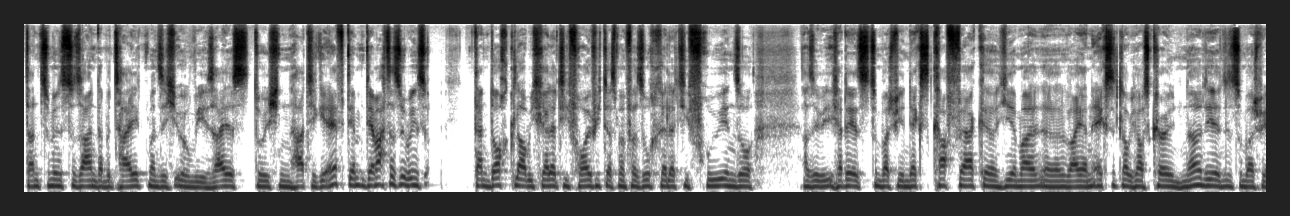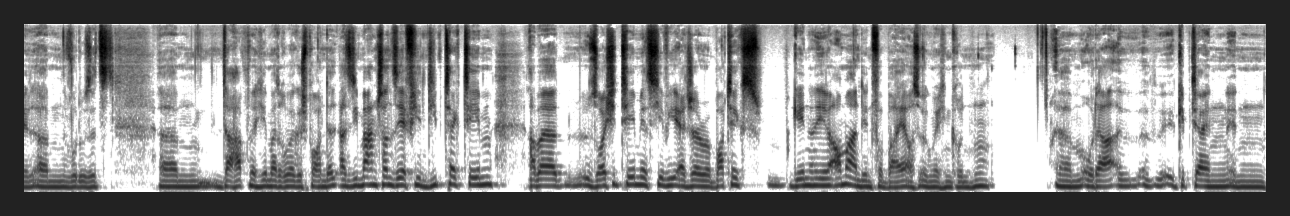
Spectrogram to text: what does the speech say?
dann zumindest zu sagen, da beteiligt man sich irgendwie, sei es durch ein HTGF. Der, der macht das übrigens dann doch, glaube ich, relativ häufig, dass man versucht, relativ früh in so, also ich hatte jetzt zum Beispiel Next Kraftwerke hier mal, äh, war ja ein Exit, glaube ich, aus Köln, ne, die, zum Beispiel, ähm, wo du sitzt. Ähm, da hatten wir hier mal drüber gesprochen. Also die machen schon sehr viel Deep Tech-Themen, aber solche Themen jetzt hier wie Agile Robotics gehen dann eben auch mal an denen vorbei aus irgendwelchen Gründen. Ähm, oder äh, gibt ja in, in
